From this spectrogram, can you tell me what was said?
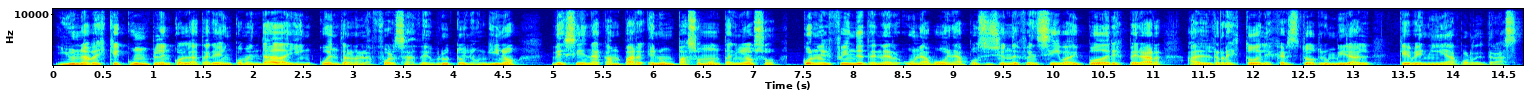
y una vez que cumplen con la tarea encomendada y encuentran a las fuerzas de Bruto y Longino, deciden acampar en un paso montañoso, con el fin de tener una buena posición defensiva y poder esperar al resto del ejército triunviral que venía por detrás.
